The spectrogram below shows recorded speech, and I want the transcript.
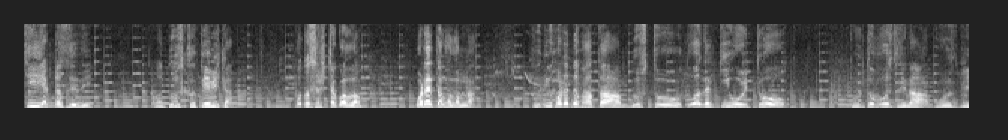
কি একটা স্মৃতি? আমার দুস্থ প্রেমিকা কত চেষ্টা করলাম পড়াইতে পারলাম না। যদি পড়াইতে পারতাম দুস্থ তোদের কি হইতো? তুই তো বুঝলি না বুঝবি।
